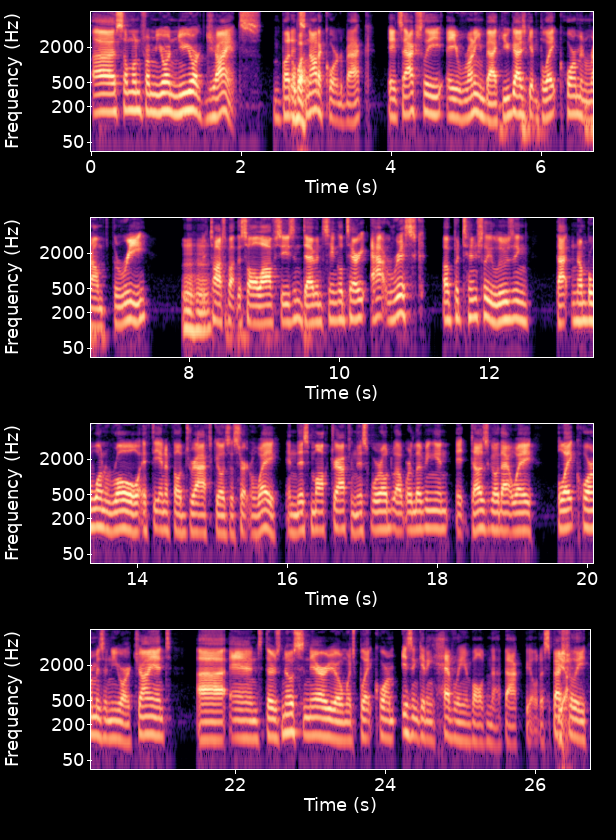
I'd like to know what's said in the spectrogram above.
uh, someone from your New York Giants, but it's what? not a quarterback. It's actually a running back. You guys get Blake Corum round 3 Mm-hmm. We talked about this all offseason. Devin Singletary at risk of potentially losing that number one role if the NFL draft goes a certain way. In this mock draft, in this world that we're living in, it does go that way. Blake Corum is a New York Giant, uh, and there's no scenario in which Blake Corum isn't getting heavily involved in that backfield, especially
